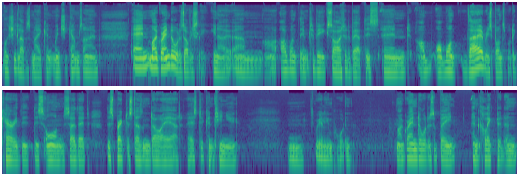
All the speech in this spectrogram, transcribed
well, she loves making when she comes home. And my granddaughters, obviously, you know, um, I, I, want them to be excited about this, and I, I want they're responsible to carry the, this on so that this practice doesn't die out. It has to continue. Mm, really important. My granddaughters have been and collected and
